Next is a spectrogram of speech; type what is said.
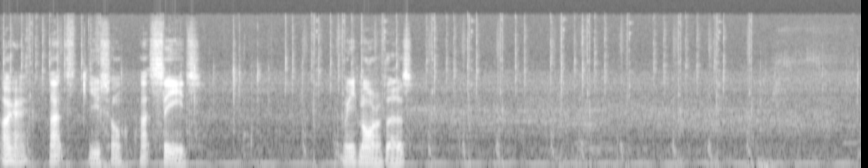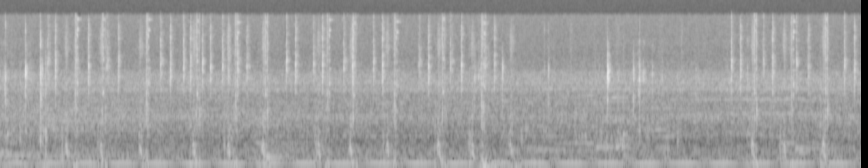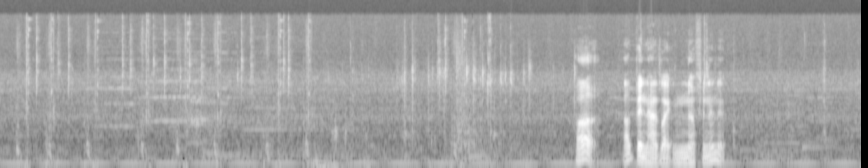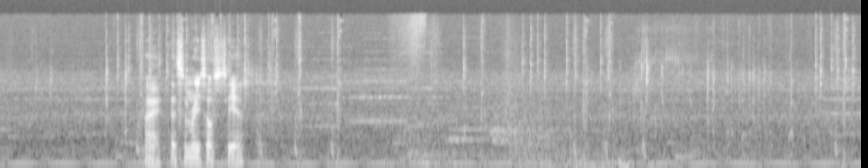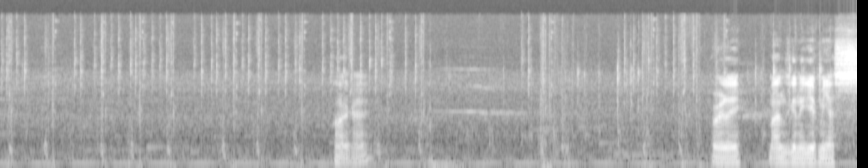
Okay, that's useful. That's seeds. We need more of those. Oh, that bin had like nothing in it. Alright, there's some resources here.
